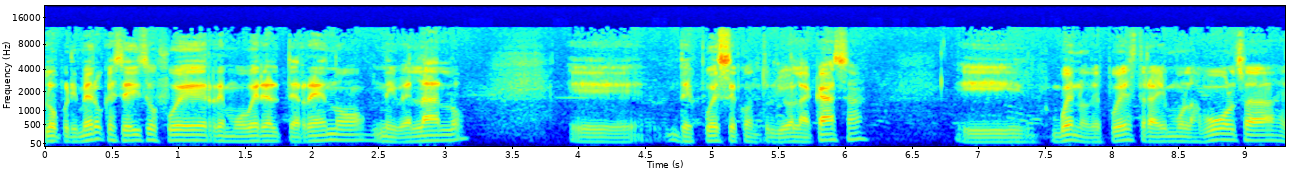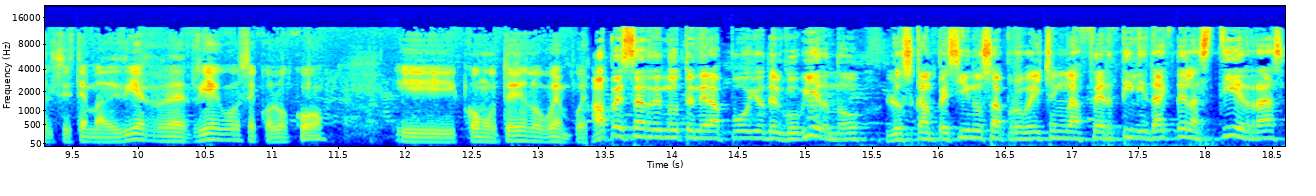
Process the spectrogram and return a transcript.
Lo primero que se hizo fue remover el terreno, nivelarlo, eh, después se construyó la casa y bueno, después traímos las bolsas, el sistema de riego se colocó y como ustedes lo ven pues. A pesar de no tener apoyo del gobierno, los campesinos aprovechan la fertilidad de las tierras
